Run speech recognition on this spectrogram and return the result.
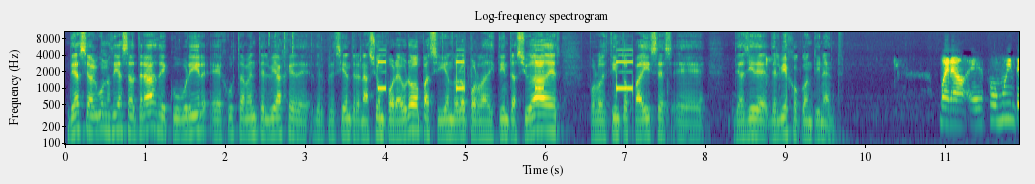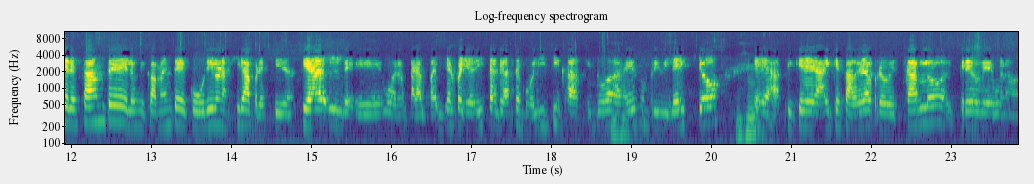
de hace algunos días atrás de cubrir eh, justamente el viaje del presidente de la Nación por Europa, siguiéndolo por las distintas ciudades, por los distintos países eh, de allí del viejo continente. Bueno, eh, fue muy interesante, lógicamente, cubrir una gira presidencial. Eh, bueno, para cualquier periodista que hace política, sin duda es un privilegio, eh, así que hay que saber aprovecharlo. Creo que, bueno,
